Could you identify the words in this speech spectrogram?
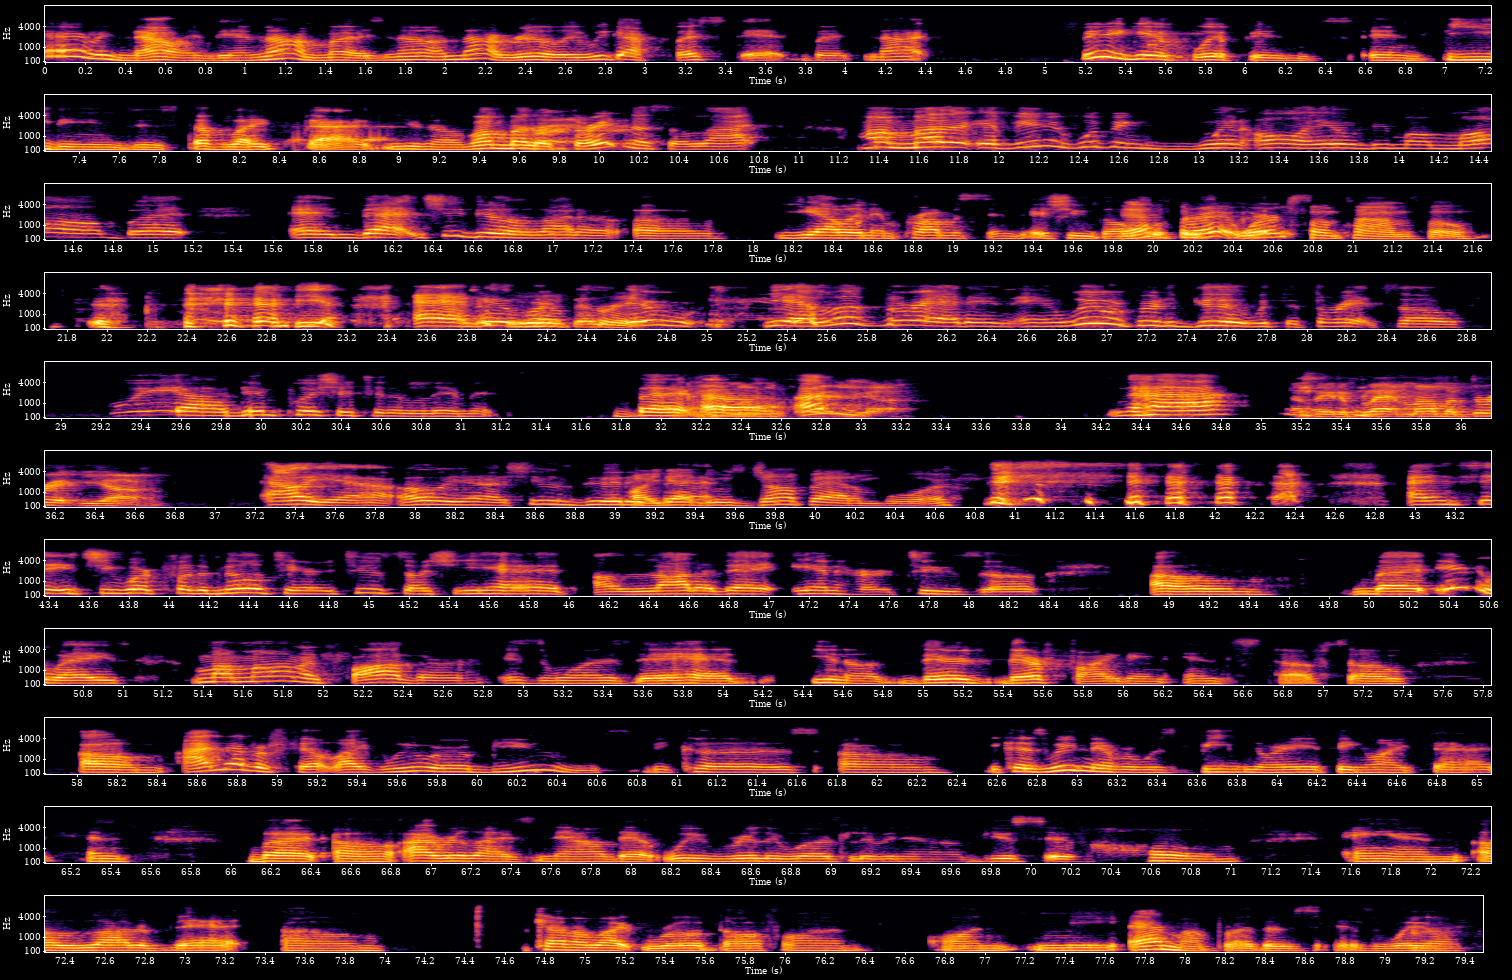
every now and then, not much. No, not really. We got fussed at, but not. We didn't get whippings and beatings and stuff like that. You know, my mother Right. threatened us a lot. My mother, if any whipping went on, it would be my mom. But and that she did a lot of uh, yelling and promising that she was gonna That whip us, threat but- works sometimes, though. yeah, and Just it worked. a- threat. It, yeah, a little threat, and, and we were pretty good with the threat, so we uh, didn't push her to the limits. But um, I'm, yeah. huh? I say the black mama threat. Yeah. oh yeah, oh yeah, she was good at All you that. gotta do is jump at him, boy. and see, she worked for the military too, so she had a lot of that in her too. So, um, but anyways, my mom and father is the ones that had, you know, they're they're fighting and stuff. So, um, I never felt like we were abused because um, because we never was beaten or anything like that, and but uh, I realize now that we really was living in an abusive home, and a lot of that um, kind of like rubbed off on on me and my brothers as well.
